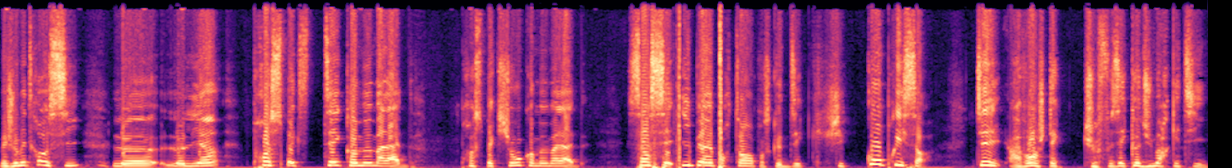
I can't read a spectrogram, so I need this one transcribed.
mais je mettrai aussi le, lien prospecter comme un malade. Prospection comme un malade. Ça, c'est hyper important parce que dès que j'ai compris ça, tu sais, avant, je faisais que du marketing,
